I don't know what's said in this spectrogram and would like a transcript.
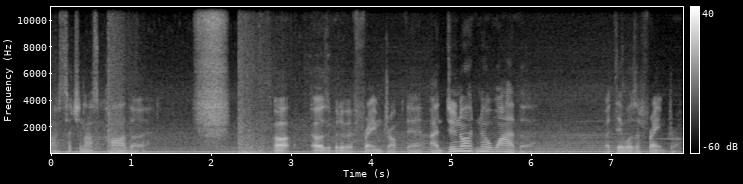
Oh, such a nice car though. Oh, that was a bit of a frame drop there. I do not know why though, but there was a frame drop.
